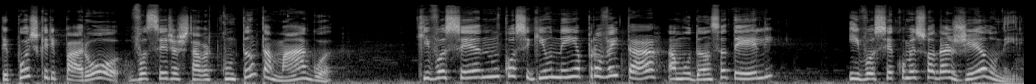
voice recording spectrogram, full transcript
depois que ele parou, você já estava com tanta mágoa que você não conseguiu nem aproveitar a mudança dele e você começou a dar gelo nele.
